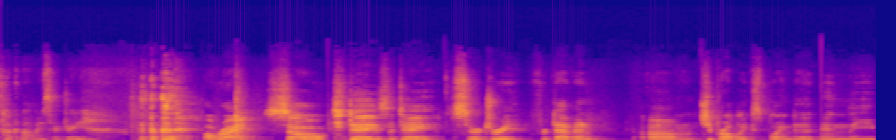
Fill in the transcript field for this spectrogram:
talk about my surgery. All right, so today is the day surgery for Deavan. Um, she probably explained it in the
